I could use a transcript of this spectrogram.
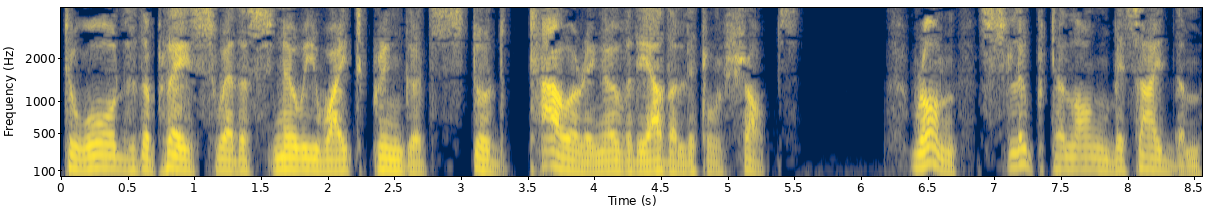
towards the place where the snowy white Gringotts stood towering over the other little shops. Ron sloped along beside them,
